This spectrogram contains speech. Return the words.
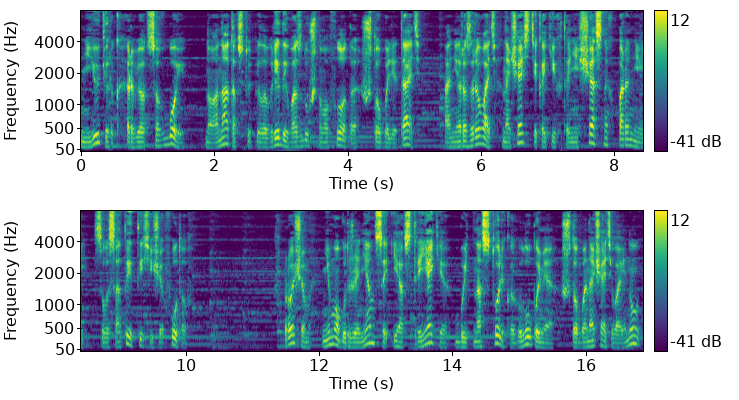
Ньюкерк рвется в бой, но она-то вступила в ряды воздушного флота, чтобы летать. а не разрывать на части каких-то несчастных парней с высоты тысячи футов. Впрочем, не могут же немцы и австрияки быть настолько глупыми, чтобы начать войну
